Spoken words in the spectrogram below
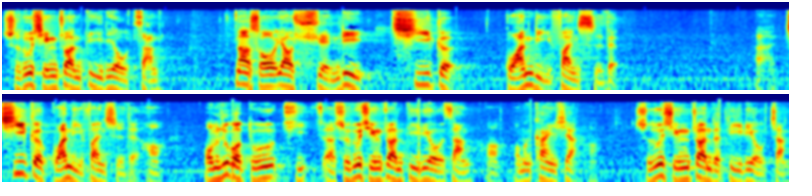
使徒行传》第六章，那时候要选立。七个管理饭食的，啊，七个管理饭食的哈。我们如果读《呃使徒行传》第六章啊，我们看一下啊，《使徒行传》的第六章，《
